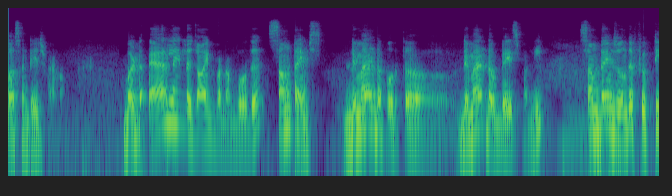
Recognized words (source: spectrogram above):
பர்சன்டேஜ் வேணும். பட் ஏர்லைனில் ஜாயின் பண்ணும்போது சம்டைம்ஸ் டிமாண்டை பொறுத்த டிமாண்டை பேஸ் பண்ணி சம்டைம்ஸ் வந்து ஃபிஃப்டி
